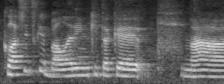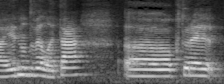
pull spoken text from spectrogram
klasické balerínky, také na jedno, dve leta, e, ktoré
